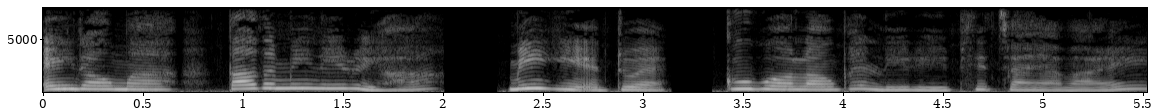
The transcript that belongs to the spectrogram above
အိမ်တော်မှာသားသမီးလေးတွေဟာမိခင်အတွက်ကူပေါ်လောင်ဖက်လေးတွေဖြစ်ကြရပါတယ်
